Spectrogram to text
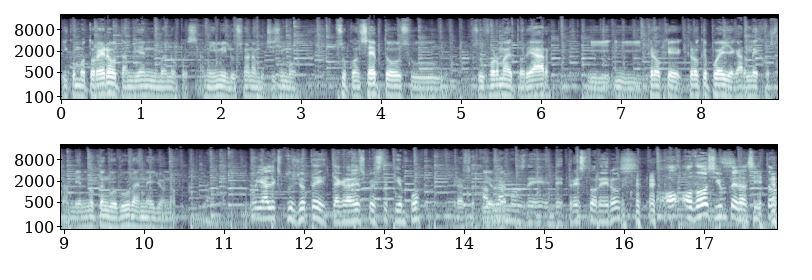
Y, como torero también, bueno, pues a mí me ilusiona muchísimo su concepto, su, su forma de torear y, creo, que, creo que puede llegar lejos también, no tengo duda en ello, ¿no? Oye Alex, pues yo te, te agradezco este tiempo. Gracias. Hablamos de, de, tres toreros, o, o, dos y un pedacito,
